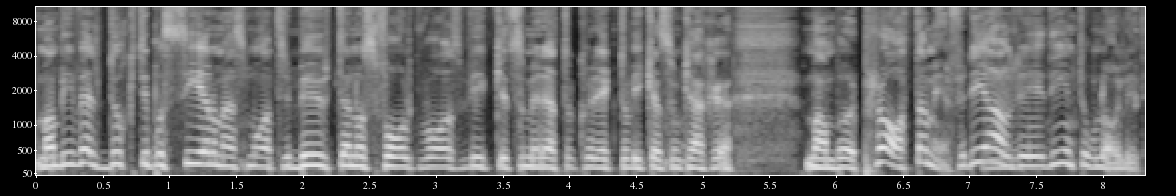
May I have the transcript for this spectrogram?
man blir väldigt duktig på att se de här små attributen hos folk, vad, vilket som är rätt och korrekt och vilka som kanske man bör prata med. För det är, aldrig, det är inte olagligt.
